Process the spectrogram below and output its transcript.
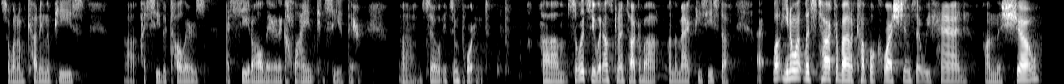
So when I'm cutting the piece, uh, I see the colors, I see it all there. The client can see it there. Um, so it's important. Um, so let's see, what else can I talk about on the Mac PC stuff? Uh, well, you know what? Let's talk about a couple questions that we've had on the show.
